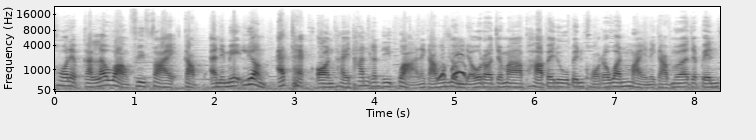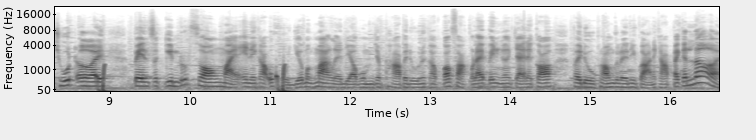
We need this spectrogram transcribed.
คอลแลบกันระหว่าง Free Fire กับอนิเมะเรื่อง Attack on Titan กันดีกว่านะครับผู้ชมเดี๋ยวเราจะมาพาไปดูเป็นของรางวัลใหม่นะครับไม่ว่าจะเป็นชุดเอ่ยเป็นสกินรุ่นซองใหม่เองนะครับโอ้โหเยอะมากๆเลยเดี๋ยวผมจะพาไปดูนะครับก็ฝากกดไลค์เป็นกำลังใจแล้วก็ไปดูพร้อมกันเลยดีกว่านะครับไปกันเลย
